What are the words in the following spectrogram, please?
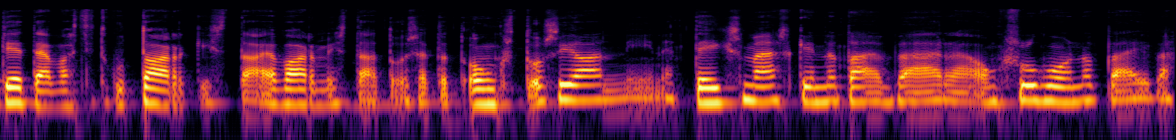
tietää vasta kun tarkistaa ja varmistaa toisaalta, että onko tosiaan niin, että teikö mä äsken jotain väärää, onko sulla huono päivä.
